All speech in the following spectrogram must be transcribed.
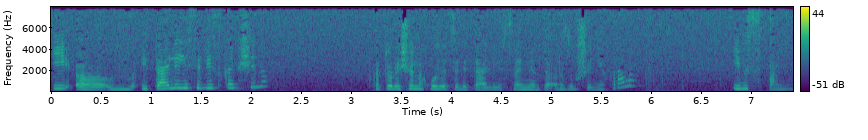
И э, в Италии есть еврейская община, которые еще находятся в Италии с момента разрушения храма, и в Испании.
